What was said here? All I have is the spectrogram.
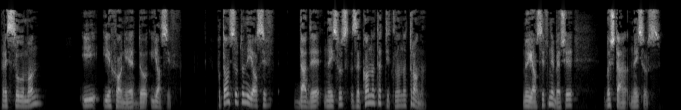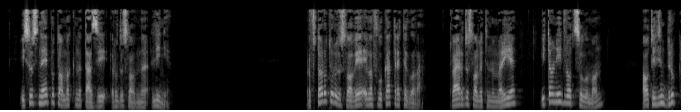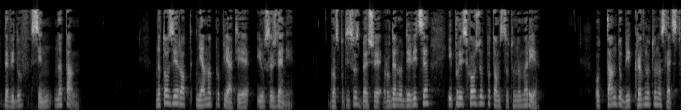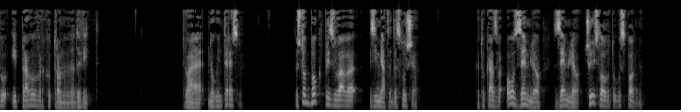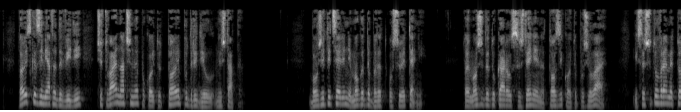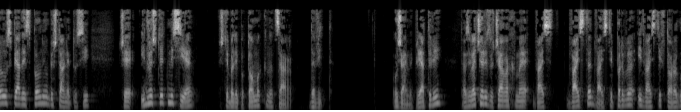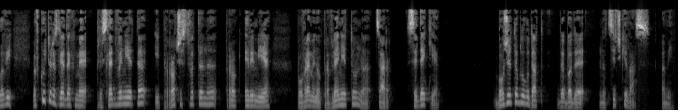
през Соломон и Яхония до Йосиф. Потомството на Йосиф даде на Исус законната титла на трона но Йосиф не беше баща на Исус. Исус не е потомък на тази родословна линия. Второто родословие е в Лука 3 глава. Това е родословието на Мария и то не идва от Соломон, а от един друг Давидов син Натан. На този род няма проклятие и осъждение. Господ Исус беше роден от девица и произхожда от потомството на Мария. Оттам доби кръвното наследство и право върху трона на Давид. Това е много интересно. Защо Бог призовава земята да слуша? Като казва, о, землю, землю, чуй словото Господно. Той иска земята да види, че това е начина по който Той е подредил нещата. Божите цели не могат да бъдат осуетени. Той може да докара осъждение на този, който пожелае и в същото време той успя да изпълни обещанието си, че идващият Месия ще бъде потомък на цар Давид. Уважаеми приятели, тази вечер изучавахме 20, 20, 21 и 22 глави, в които разгледахме преследванията и пророчествата на пророк Еремия по време на управлението на цар Седекия. Божията благодат да бъде над всички вас. Амин.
